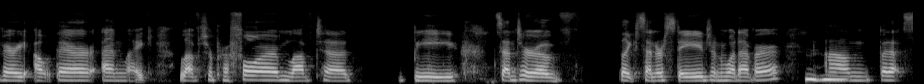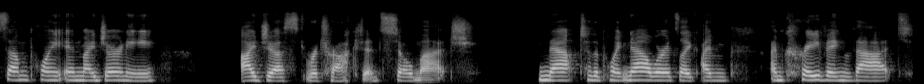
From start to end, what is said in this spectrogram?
very out there and like love to perform, love to be center of like center stage and whatever. Mm-hmm. Um, but at some point in my journey, I just retracted so much. Now to the point now where it's like I'm I'm craving that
